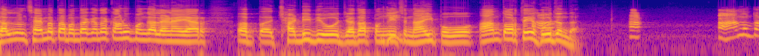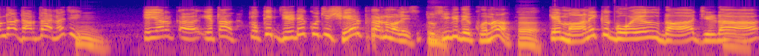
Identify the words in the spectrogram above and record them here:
ਗੱਲ ਨਾਲ ਸਹਿਮਤ ਆ ਬੰਦਾ ਕਹਿੰਦਾ ਕਾਹਨੂੰ ਪੰਗਾ ਲੈਣਾ ਯਾਰ? ਛੱਡ ਹੀ ਦਿਓ ਜ਼ਿਆਦਾ ਪੰਗੇ 'ਚ ਨਾ ਹੀ ਪਵੋ। ਆਮ ਤੌਰ ਤੇ ਹੋ ਜਾਂਦਾ। ਆਮ ਬੰਦਾ ਡਰਦਾ ਹੈ ਨਾ ਜੀ। ਕਿ ਯਾਰ ਇਹ ਤਾਂ ਕਿਉਂਕਿ ਜਿਹੜੇ ਕੁਝ ਸ਼ੇਅਰ ਕਰਨ ਵਾਲੇ ਸੀ ਤੁਸੀਂ ਵੀ ਦੇਖੋ ਨਾ ਕਿ ਮਾਨਿਕ ਗੋਇਲ ਦਾ ਜਿਹੜਾ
